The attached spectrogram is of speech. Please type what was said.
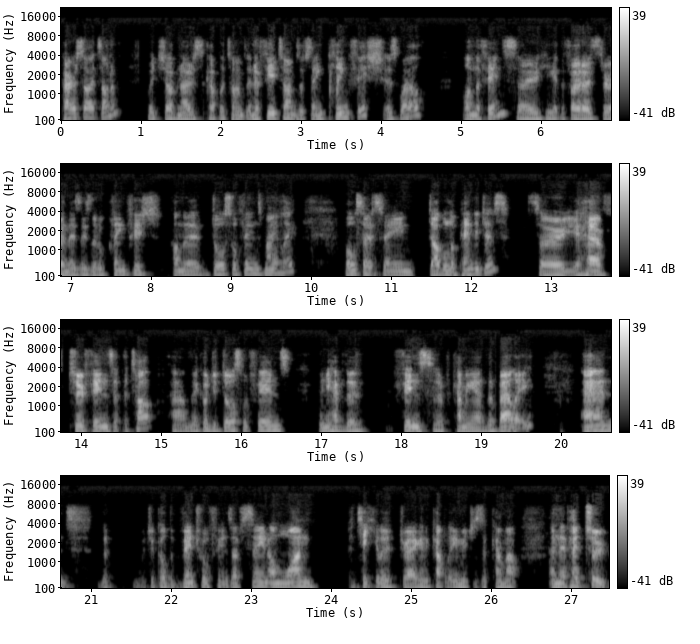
parasites on them, which I've noticed a couple of times. And a few times I've seen clingfish as well on the fins. So you get the photos through, and there's these little clingfish on the dorsal fins mainly. I've also seen double appendages. So you have two fins at the top. Um, they're called your dorsal fins, and you have the fins sort of coming out of the belly. And the which are called the ventral fins. I've seen on one particular dragon, a couple of images have come up, and they've had two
